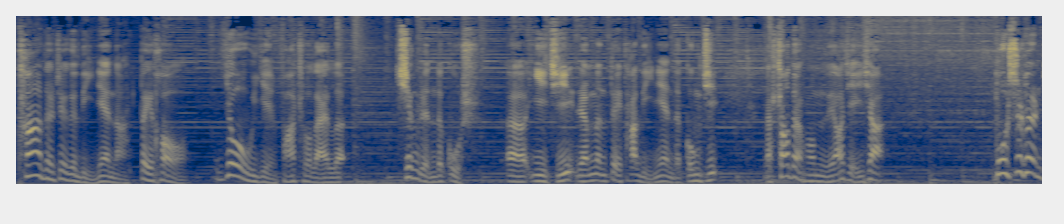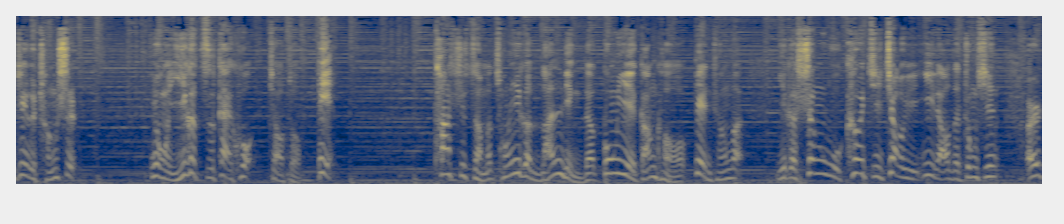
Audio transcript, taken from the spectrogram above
他的这个理念呢，背后又引发出来了惊人的故事，呃，以及人们对他理念的攻击。那稍等会儿，我们了解一下。波士顿这个城市，用一个字概括叫做“变”。它是怎么从一个蓝领的工业港口变成了一个生物科技、教育、医疗的中心？而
